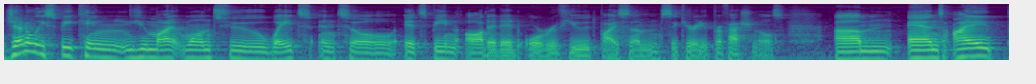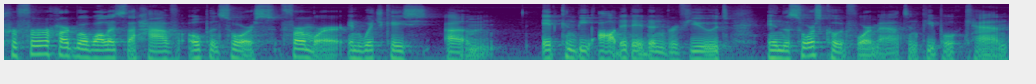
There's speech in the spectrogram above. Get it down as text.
Generally speaking, you might want to wait until it's been audited or reviewed by some security professionals. Um, and I prefer hardware wallets that have open source firmware, in which case um, it can be audited and reviewed in the source code format, and people can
